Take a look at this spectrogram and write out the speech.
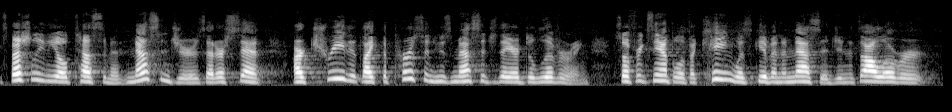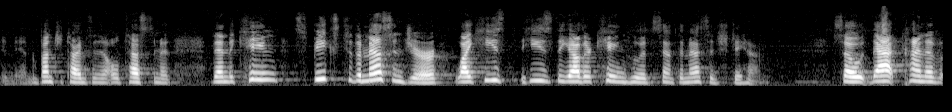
especially in the Old Testament, messengers that are sent are treated like the person whose message they are delivering. So, for example, if a king was given a message, and it's all over a bunch of times in the Old Testament, then the king speaks to the messenger like he's, he's the other king who had sent the message to him. So, that kind of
